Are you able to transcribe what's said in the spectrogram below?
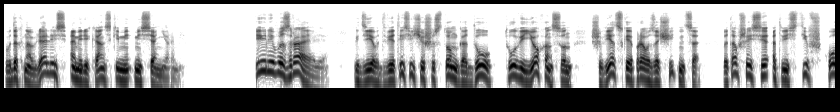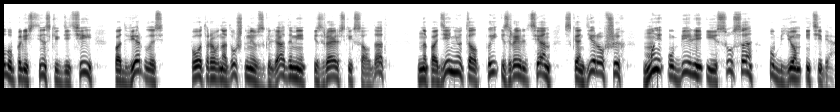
вдохновлялись американскими миссионерами. Или в Израиле, где в 2006 году Туви Йоханссон, шведская правозащитница, пытавшаяся отвести в школу палестинских детей, подверглась под равнодушными взглядами израильских солдат нападению толпы израильтян, скандировавших «Мы убили Иисуса, убьем и тебя».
